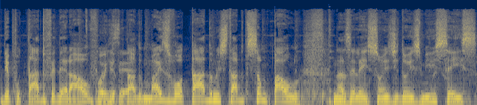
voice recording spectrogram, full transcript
deputado federal, foi Pois é. deputado mais votado no estado de São Paulo nas eleições de 2006.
